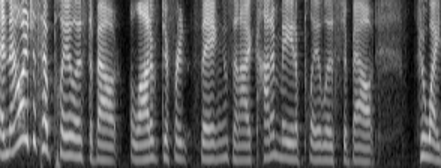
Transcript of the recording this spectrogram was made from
And now I just have playlists about a lot of different things, and I kind of made a playlist about who I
